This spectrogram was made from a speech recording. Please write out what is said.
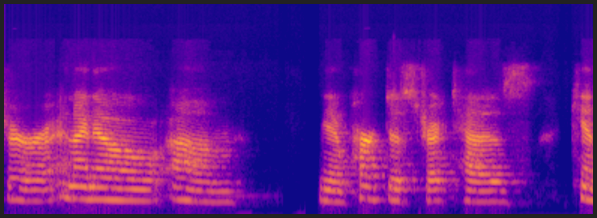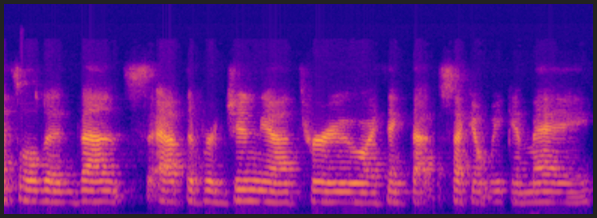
Sure, and I know, um, you know, Park District has canceled events at the Virginia through, I think, that second week in May.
